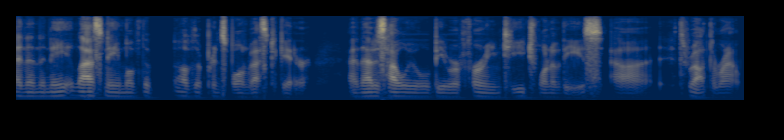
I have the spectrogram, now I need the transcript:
and then the na last name of the of the principal investigator. And that is how we will be referring to each one of these uh, throughout the round.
